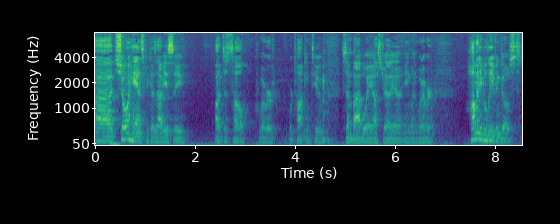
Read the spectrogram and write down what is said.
Uh, show of hands, because obviously, I'll just tell whoever we're talking to, Zimbabwe, Australia, England, whatever. How many believe in ghosts?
